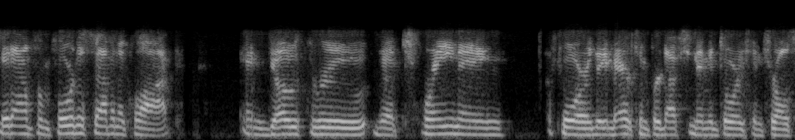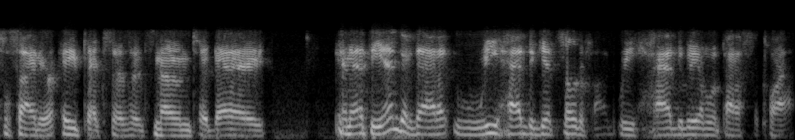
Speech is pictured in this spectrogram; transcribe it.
sit down from four to seven o'clock, and go through the training for the American Production Inventory Control Society, or APICS as it's known today. And at the end of that, we had to get certified. We had to be able to pass the class.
